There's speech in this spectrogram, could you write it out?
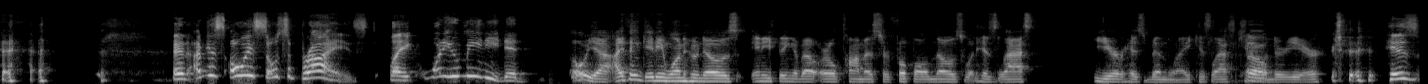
and I'm just always so surprised. Like, what do you mean he did Oh yeah, I think anyone who knows anything about Earl Thomas or football knows what his last year has been like, his last calendar so, year. his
